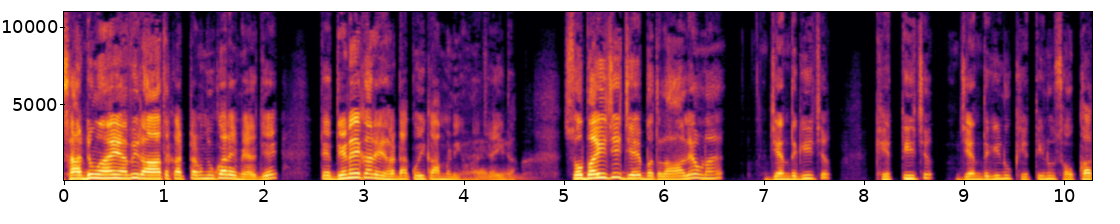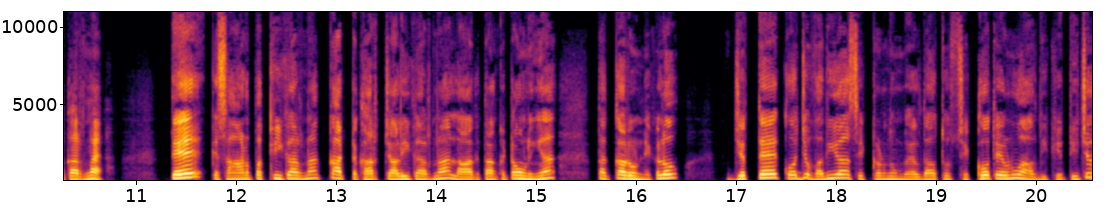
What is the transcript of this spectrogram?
ਸਾਨੂੰ ਆਏ ਆ ਵੀ ਰਾਤ ਕੱਟਣ ਨੂੰ ਘਰੇ ਮਿਲ ਜੇ ਤੇ ਦਿਨੇ ਘਰੇ ਸਾਡਾ ਕੋਈ ਕੰਮ ਨਹੀਂ ਹੋਣਾ ਚਾਹੀਦਾ। ਸੋ ਬਾਈ ਜੀ ਜੇ ਬਦਲਾ ਲਿਆਉਣਾ ਜ਼ਿੰਦਗੀ 'ਚ ਖੇਤੀ 'ਚ ਜ਼ਿੰਦਗੀ ਨੂੰ ਖੇਤੀ ਨੂੰ ਸੌਖਾ ਕਰਨਾ ਤੇ ਕਿਸਾਨ ਪੱਖੀ ਕਰਨਾ ਘੱਟ ਖਰਚ ਵਾਲੀ ਕਰਨਾ ਲਾਗਤਾਂ ਘਟਾਉਣੀਆਂ ਤਾਂ ਘਰੋਂ ਨਿਕਲੋ। ਜਿੱਤੇ ਕੁਝ ਵਧੀਆ ਸਿੱਖਣ ਨੂੰ ਮਿਲਦਾ ਉੱਥੋਂ ਸਿੱਖੋ ਤੇ ਉਹਨੂੰ ਆਪਦੀ ਖੇਤੀ 'ਚ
